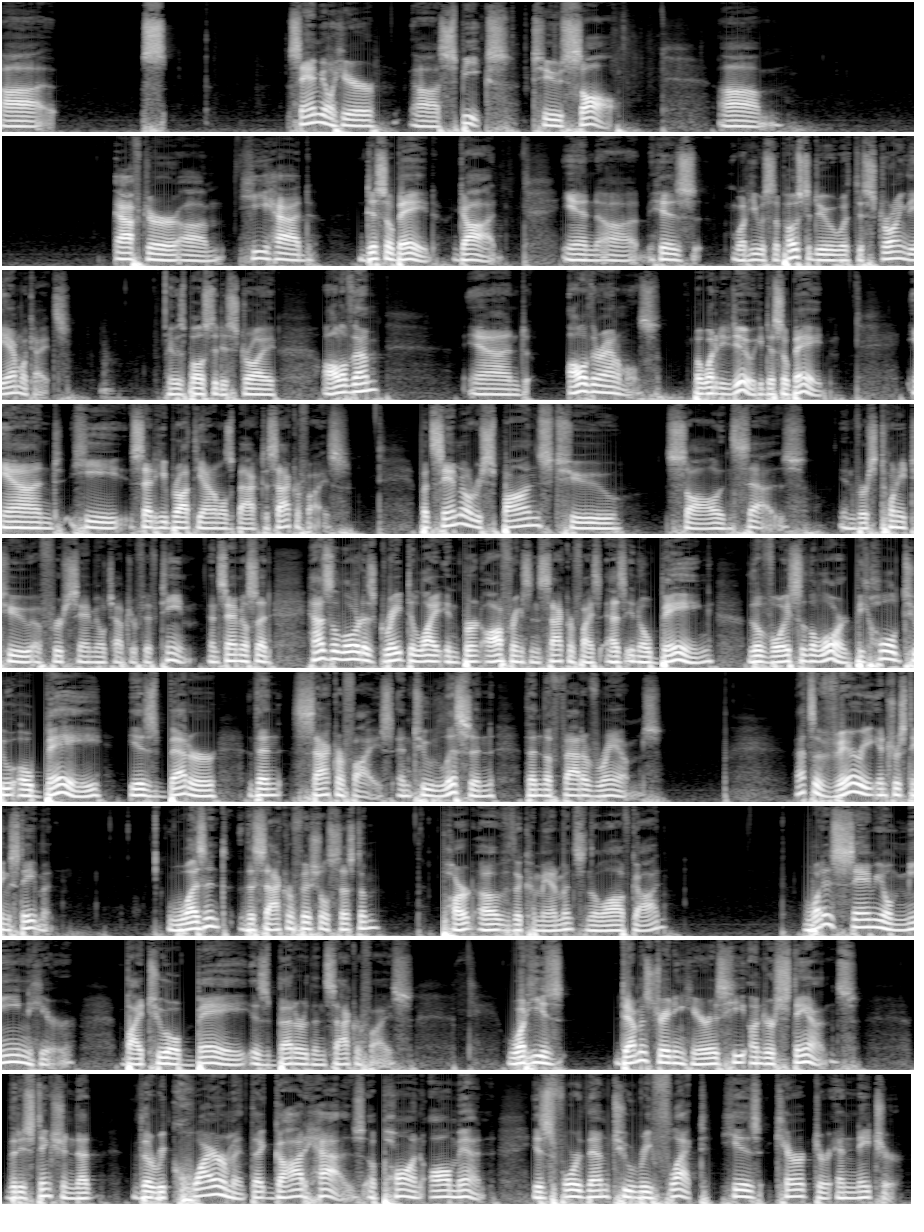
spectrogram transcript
uh, Samuel here uh, speaks to Saul um, after um, he had disobeyed God in uh, his what he was supposed to do with destroying the Amalekites. He was supposed to destroy all of them and all of their animals. But what did he do? He disobeyed and he said he brought the animals back to sacrifice. But Samuel responds to Saul and says in verse 22 of 1 Samuel chapter 15, and Samuel said, Has the Lord as great delight in burnt offerings and sacrifice as in obeying the voice of the Lord? Behold, to obey is better than sacrifice, and to listen than the fat of rams. That's a very interesting statement. Wasn't the sacrificial system part of the commandments and the law of God? What does Samuel mean here by to obey is better than sacrifice? What he's demonstrating here is he understands the distinction that the requirement that God has upon all men is for them to reflect his character and nature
